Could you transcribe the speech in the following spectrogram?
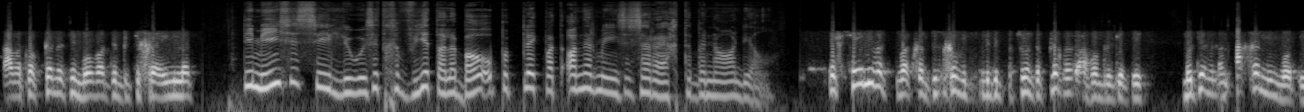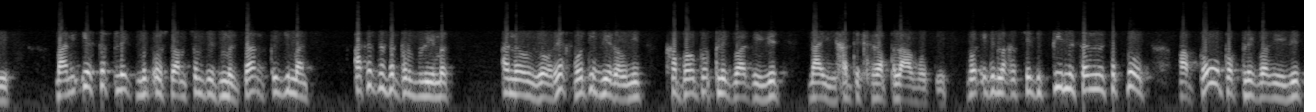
daar was ook kinders in Boba wat 'n bietjie geheel het. Die mense sê Louis het geweet hulle bou op 'n plek wat ander mense se regte benadeel. Ek sê nie wat wat gedoen geword met die persoon se plek wat afgebreek het. Moet in 'n aggeneem word. Nie. Maar in die eerste plek moet ons dan soms met dan kyk jy man, as dit 'n probleem is, en nou so reg word dit weer ou nie, gebou op 'n plek waar jy weet Nee, ik ga het grappelen worden. Want ik heb gezegd, die pien is een support. Maar boven op plek waar je weet,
